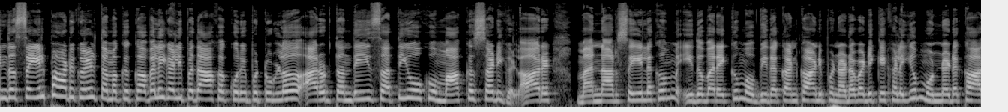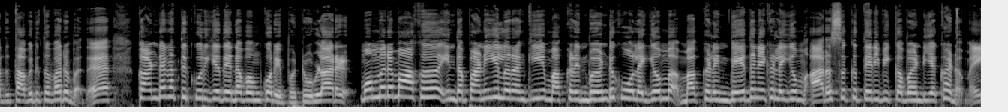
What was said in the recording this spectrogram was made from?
இந்த செயல்பாடுகள் தமக்கு கவலை அளிப்பதாக குறிப்பிட்டுள்ள அருட்தந்தை சத்தியோகு மாக்கஸ் அடிகளார். மன்னார் செயலகம் இதுவரைக்கும் எவ்வித கண்காணிப்பு நடவடிக்கைகளையும் முன்னெடுக்காது தவிர்த்து வருவது கண்டனத்திற்குரியது எனவும் குறிப்பிட்டுள்ளார். மும்முரமாக இந்த பணியில் இறங்கி மக்களின் வேண்டுகோளையும் மக்களின் வேதனைகளையும் அரசுக்கு தெரிவிக்க வேண்டிய கடமை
